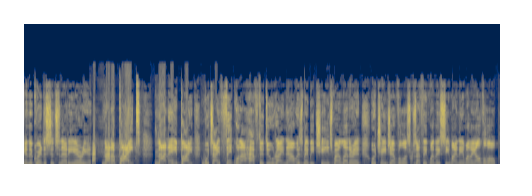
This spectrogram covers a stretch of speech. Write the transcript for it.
in the greater Cincinnati area. Not a bite. Not a bite. Which I think what I have to do right now is maybe change my letterhead or change envelopes because I think when they see my name on the envelope,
